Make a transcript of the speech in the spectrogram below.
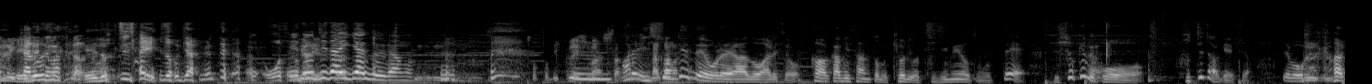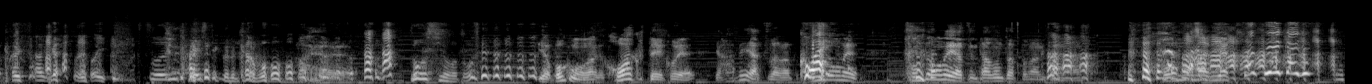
DM 行かれてますからね。江戸時代のギャグって、江る戸時代ギャグがもうう。んちょっとびっくりしましたね。あれ、一生懸命俺、あの、あれですよ、川上さんとの距離を縮めようと思って、一生懸命こう、振ってたわけですよ。でも、川上さんがすごい、普通に返してくるから、もう、どうしようと思って。いや、僕もなんか怖くて、これ、やべえやつだなって。怖いとんでもねえ、とんでもねえやつに頼んじゃったな、みたいな。こんなリアクション。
